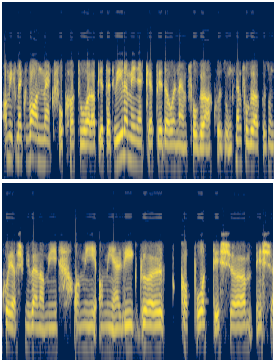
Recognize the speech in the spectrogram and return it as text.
amiknek van megfogható alapja. Tehát véleményekkel például nem foglalkozunk. Nem foglalkozunk olyasmivel, ami, ami, amilyen légből kapott, és, és,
